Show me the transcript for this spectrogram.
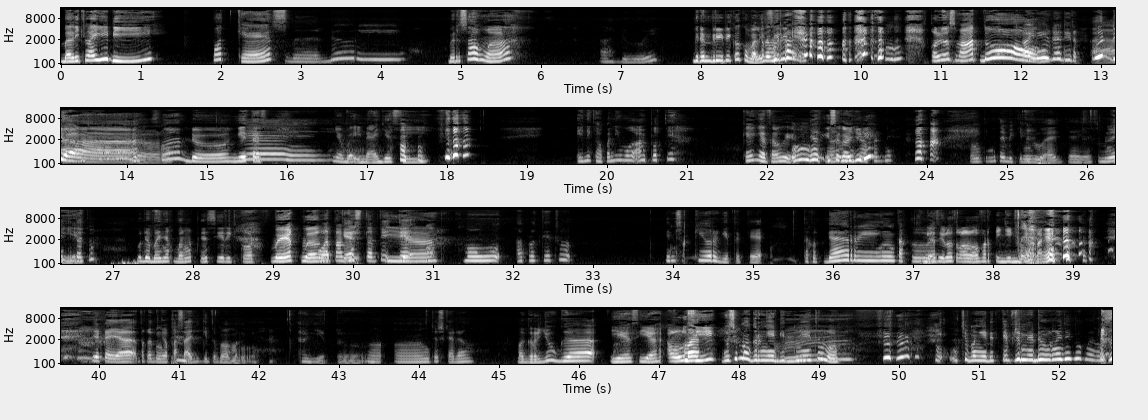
Balik lagi di podcast berduri bersama aduh dan Riri kok kembali sih? Kalau lu semangat dong. oh ini udah direkam Udah. Semangat dong. Gitu. Yeay. Nyobain aja sih. Ini kapan nih mau uploadnya? Kayaknya nggak tahu ya. Enggak tahu Iseng aja deh. Mungkin kita bikin dulu aja ya. Sebenarnya Iya. kita tuh udah banyak banget gak sih record Banyak banget podcast tapi, tapi kayak iya. mau uploadnya tuh insecure gitu kayak takut garing, takut Enggak sih lo terlalu overthinking sih orangnya. ya kayak takut nggak pas aja gitu momennya. Ah gitu. Heeh, terus kadang mager juga. Iya sih ya. Oh, lu Ma- sih. Gue sih mager ngeditnya itu loh. Hmm. cuma ngedit captionnya doang aja gue males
